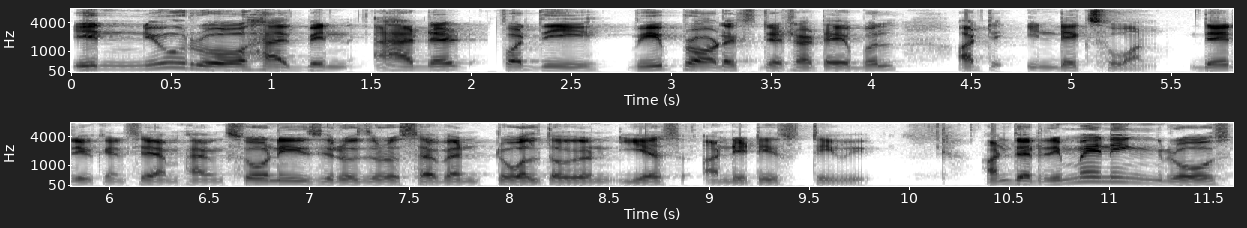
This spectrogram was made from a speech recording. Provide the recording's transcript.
a new row has been added for the V products data table at index 1. There you can see I'm having Sony 007 12000 yes and it is TV. And the remaining rows,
